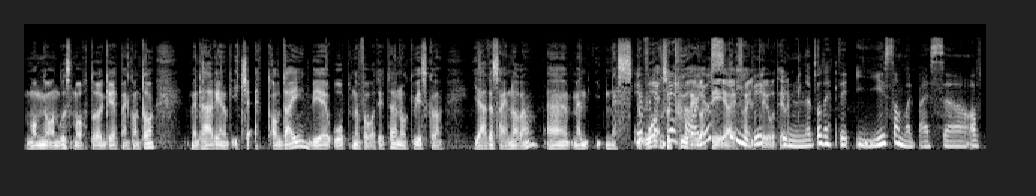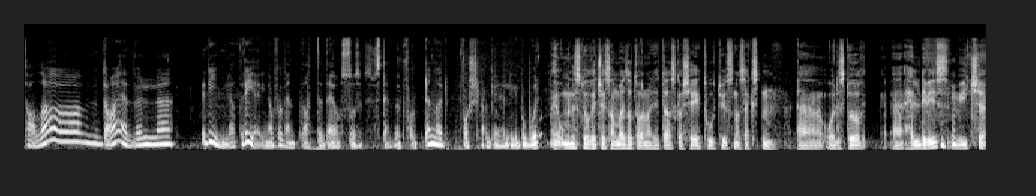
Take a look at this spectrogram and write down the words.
mange andre smartere grep en kan ta. Men dette er nok ikke ett av dem. Vi er åpne for at dette er noe vi skal gjøre seinere. Eh, men neste ja, år så tror jeg at det er en feil prioritering. Vi har jo skrevet under på dette i samarbeidsavtala, og da er det vel eh, rimelig at regjeringa forventer at det også stemmer for det når forslaget ligger på bordet? Jo, men Det står ikke i samarbeidsavtalen at dette skal skje i 2016. Eh, og det står eh, heldigvis mye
